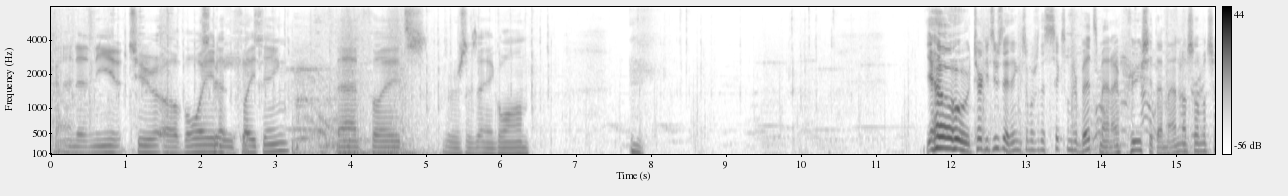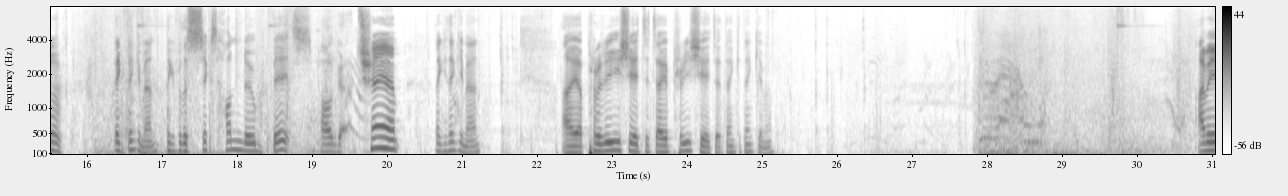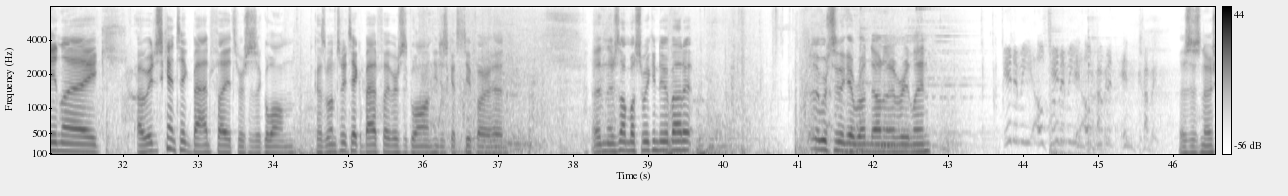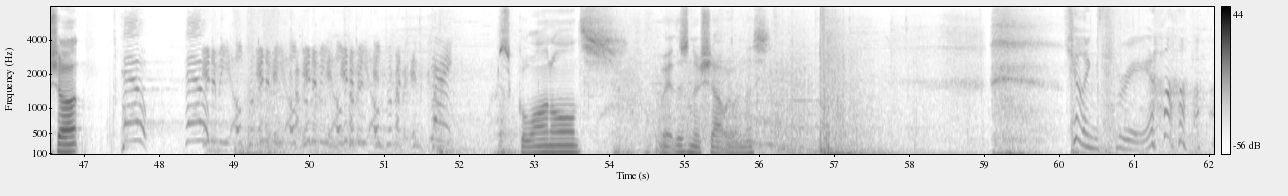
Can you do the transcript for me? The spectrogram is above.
Kinda need to avoid Spinny hit. fighting bad fights versus a Guan. Yo, Turkey Tuesday, thank you so much for the 600 bits, man. I appreciate that, man. Not so much of. Thank, thank you, man. Thank you for the 600 bits, Pog Champ. Thank you, thank you, man. I appreciate it. I appreciate it. Thank you, thank you, man. I mean, like, oh, we just can't take bad fights versus a Guan. Because once we take a bad fight versus Guan, he just gets too far ahead. And there's not much we can do about it. We're just gonna get run down in every lane. Enemy ultimate. Enemy ultimate incoming. There's just no shot. Help! Help! Enemy ultimate. Enemy ultimate. Enemy ultimate. Ultimate incoming. Just Guan ult. Wait, there's no shot we win this. Killing spree.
